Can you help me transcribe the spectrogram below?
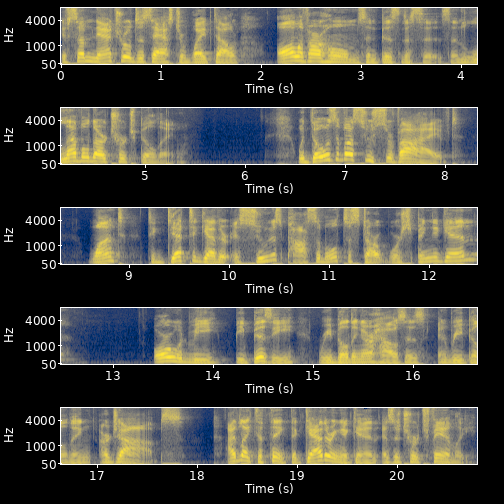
If some natural disaster wiped out all of our homes and businesses and leveled our church building, would those of us who survived want to get together as soon as possible to start worshiping again? Or would we be busy rebuilding our houses and rebuilding our jobs? I'd like to think that gathering again as a church family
